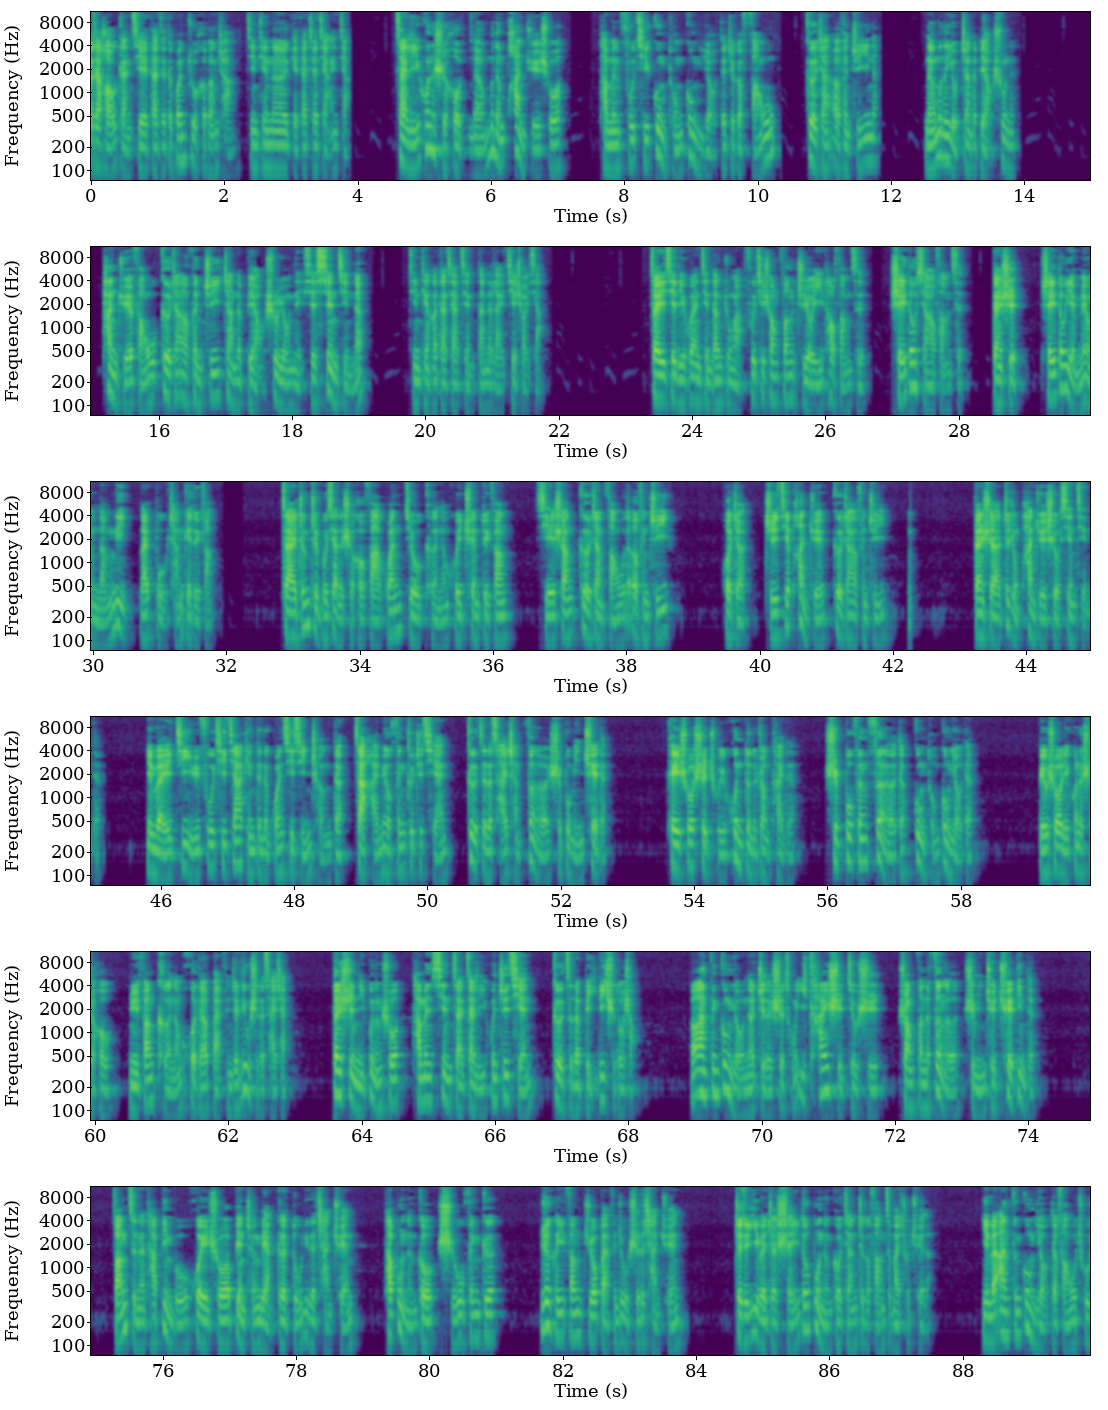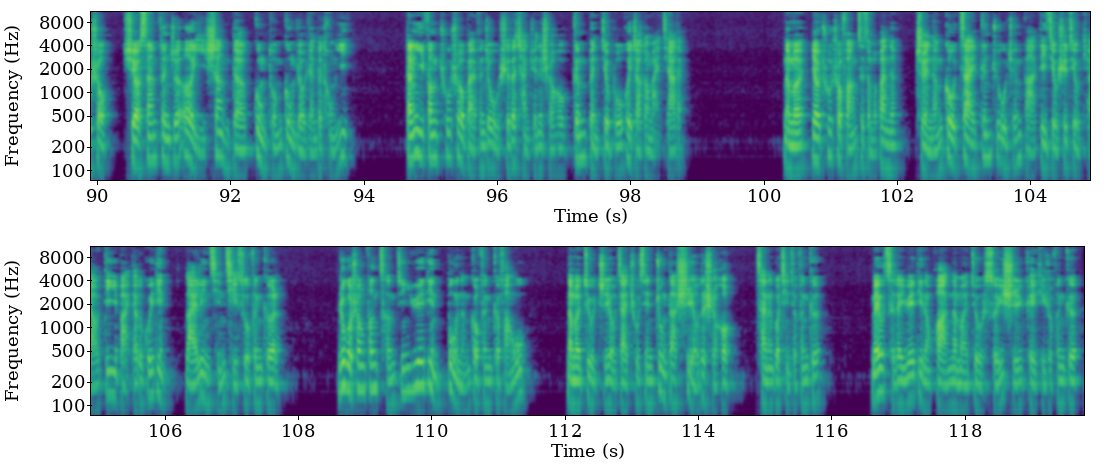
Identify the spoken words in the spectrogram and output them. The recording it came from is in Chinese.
大家好，感谢大家的关注和捧场。今天呢，给大家讲一讲，在离婚的时候能不能判决说他们夫妻共同共有的这个房屋各占二分之一呢？能不能有这样的表述呢？判决房屋各占二分之一这样的表述有哪些陷阱呢？今天和大家简单的来介绍一下。在一些离婚案件当中啊，夫妻双方只有一套房子，谁都想要房子，但是。谁都也没有能力来补偿给对方，在争执不下的时候，法官就可能会劝对方协商各占房屋的二分之一，或者直接判决各占二分之一。但是啊，这种判决是有陷阱的，因为基于夫妻家庭等等关系形成的，在还没有分割之前，各自的财产份额是不明确的，可以说是处于混沌的状态的，是不分份额的共同共有的。比如说，离婚的时候，女方可能获得百分之六十的财产，但是你不能说他们现在在离婚之前各自的比例是多少。而按分共有呢，指的是从一开始就是双方的份额是明确确定的。房子呢，它并不会说变成两个独立的产权，它不能够实物分割，任何一方只有百分之五十的产权，这就意味着谁都不能够将这个房子卖出去了。因为按份共有的房屋出售需要三分之二以上的共同共有人的同意，当一方出售百分之五十的产权的时候，根本就不会找到买家的。那么要出售房子怎么办呢？只能够再根据物权法第九十九条、第一百条的规定来另行起诉分割了。如果双方曾经约定不能够分割房屋，那么就只有在出现重大事由的时候才能够请求分割。没有此类约定的话，那么就随时可以提出分割。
